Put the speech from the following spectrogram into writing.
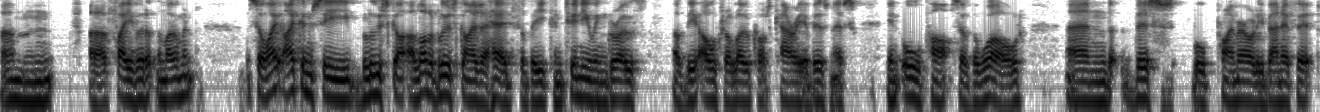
um, uh, favored at the moment. So I, I, can see blue sky, a lot of blue skies ahead for the continuing growth of the ultra low cost carrier business in all parts of the world. And this will primarily benefit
